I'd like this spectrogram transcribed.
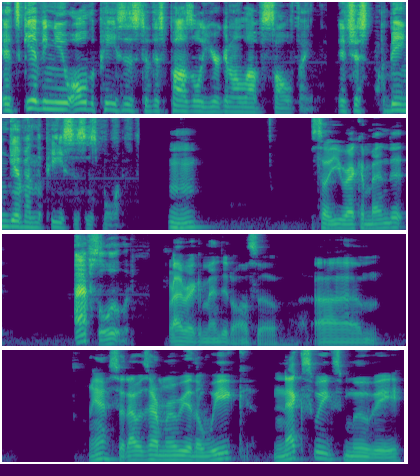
it's giving you all the pieces to this puzzle you're gonna love solving. It's just being given the pieces is boring. hmm So you recommend it? Absolutely. I recommend it also. Um, yeah, so that was our movie of the week. Next week's movie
